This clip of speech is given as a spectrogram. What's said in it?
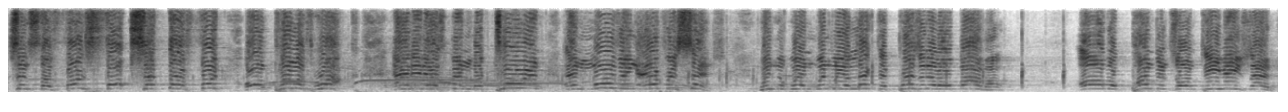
since the first folks set their foot on Plymouth Rock. And it has been maturing and moving ever since. When, when, when we elected President Obama, all the pundits on TV said,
